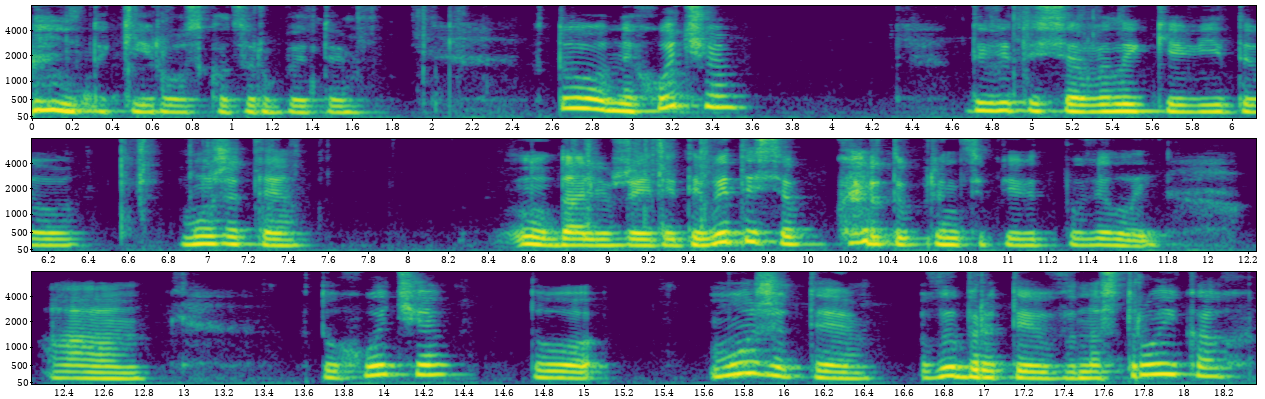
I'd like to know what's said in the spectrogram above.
такий розклад зробити. Хто не хоче дивитися велике відео, можете, ну, далі вже йти дивитися, карту, в принципі, відповіли. А хто хоче, то можете вибрати в настройках.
